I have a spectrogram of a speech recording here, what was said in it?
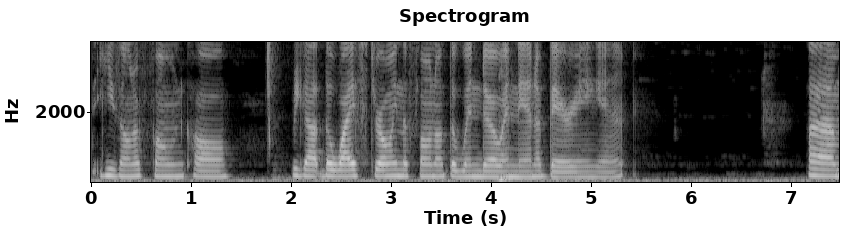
he's on a phone call. We got the wife throwing the phone out the window and Nana burying it. Um,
